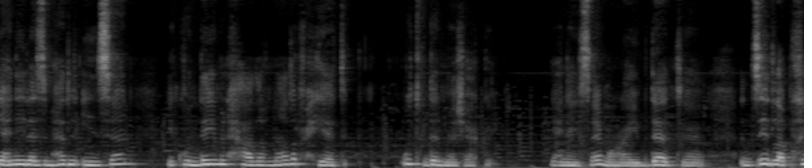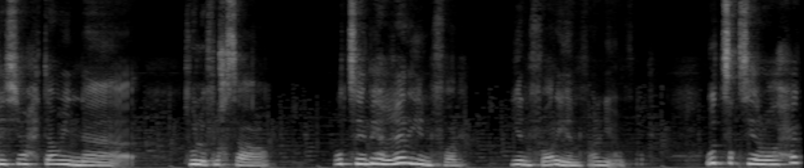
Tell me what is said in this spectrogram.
يعني لازم هذا الإنسان يكون دايما حاضر ناظر في حياتك وتبدأ المشاكل. يعني صيما راهي بدات تزيد لا حتى وين تولو في الخسارة. وتصيبيه غير ينفر. ينفر ينفر ينفر. وتسقسي روحك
